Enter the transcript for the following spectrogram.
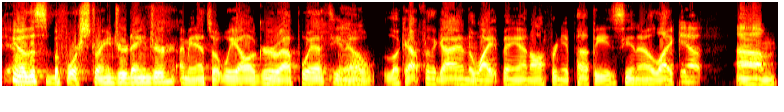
Yeah. You know, this is before stranger danger. I mean, that's what we all grew up with. You know, look out for the guy in the white van offering you puppies. You know, like Yep. um,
